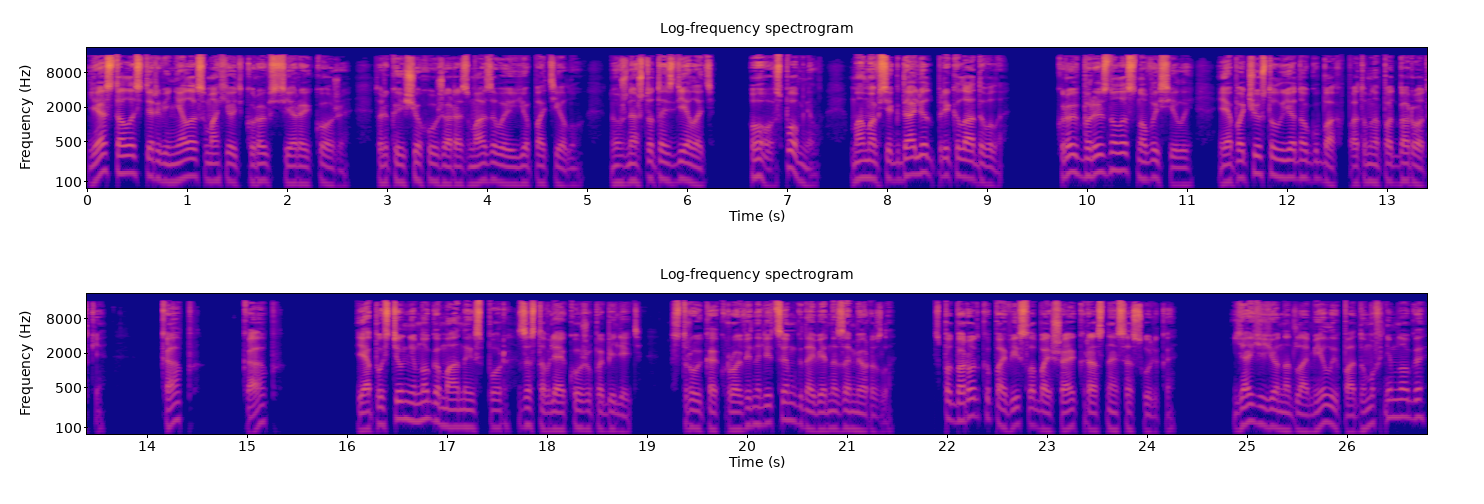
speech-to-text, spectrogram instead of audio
Я стал остервенело смахивать кровь с серой кожи, только еще хуже размазывая ее по телу. Нужно что-то сделать. О, вспомнил. Мама всегда лед прикладывала. Кровь брызнула с новой силой. Я почувствовал ее на губах, потом на подбородке. Кап, кап. Я опустил немного маны и спор, заставляя кожу побелеть. Струйка крови на лице мгновенно замерзла. С подбородка повисла большая красная сосулька. Я ее надломил и, подумав немного,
